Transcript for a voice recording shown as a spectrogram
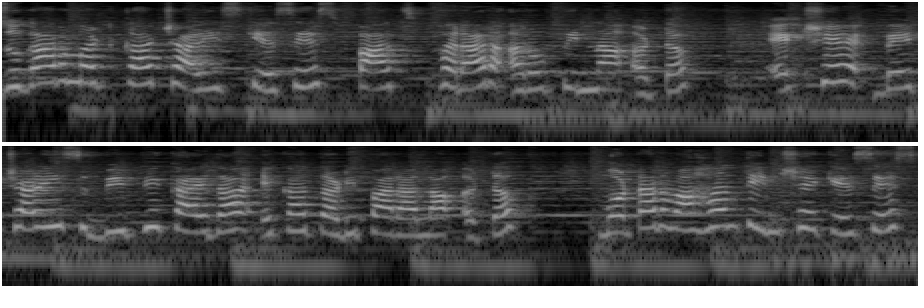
जुगार मटका चाळीस केसेस पाच फरार आरोपींना अटक एकशे बेचाळीस बीपी कायदा एका तडीपाराला अटक मोटार वाहन तीनशे केसेस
